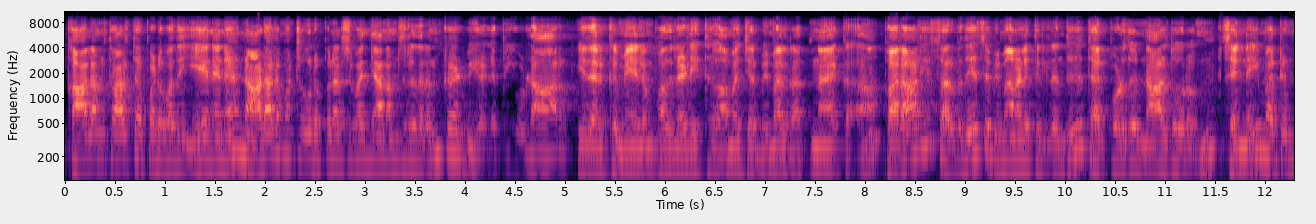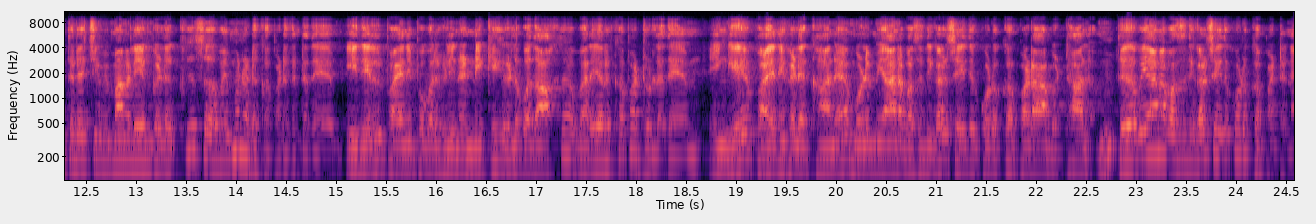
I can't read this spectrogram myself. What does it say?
காலம் தாழ்த்தப்படுவது ஏன் என நாடாளுமன்ற உறுப்பினர் சிவஞானம் ஸ்ரீதரன் கேள்வி எழுப்பியுள்ளார். இதற்கு மேலும் பதிலளித்த அமைச்சர் விமல் ரத்நாயக்க பலாலி சர்வதேச விமான நிலையத்திலிருந்து தற்பொழுது நாள்தோறும் சென்னை மற்றும் திருச்சி விமான நிலையங்களுக்கு சேவை முன்னெடுக்கப்படுகின்றது. இதில் பயணிப்பவர்களின் எண்ணிக்கை எழுபதாக வரையறுக்கப்பட்டுள்ளது. இங்கு பயணிகளுக்கான முழுமையான வசதிகள் செய்து கொடுக்கப்படாவிட்டாலும் தேவையான வசதிகள் செய்து கொடுக்கப்பட்டன.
